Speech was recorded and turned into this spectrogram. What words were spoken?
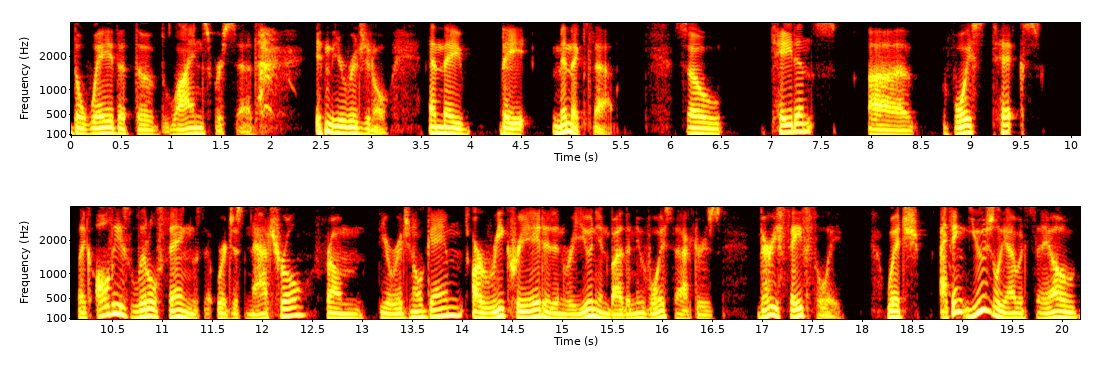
the way that the lines were said in the original and they they mimicked that. So cadence uh voice ticks like all these little things that were just natural from the original game are recreated in reunion by the new voice actors very faithfully which i think usually i would say oh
